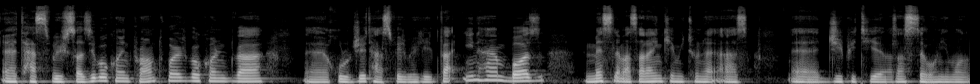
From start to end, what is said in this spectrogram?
تصویر سازی بکنید prompt وارد بکنید و خروجی تصویر بگیرید. و این هم باز مثل مثلا اینکه می‌تونه از GPT مثلا 3 و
